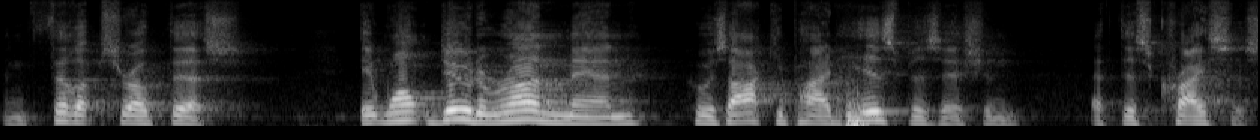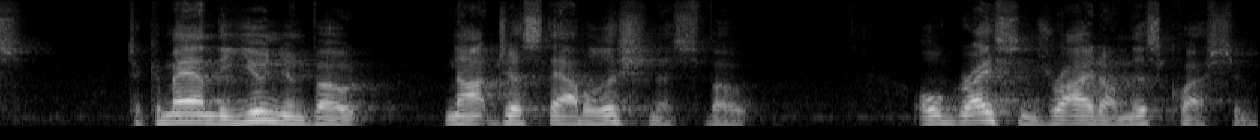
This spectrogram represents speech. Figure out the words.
And Phillips wrote this It won't do to run men who has occupied his position at this crisis, to command the Union vote, not just abolitionist vote. Old Grayson's right on this question.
